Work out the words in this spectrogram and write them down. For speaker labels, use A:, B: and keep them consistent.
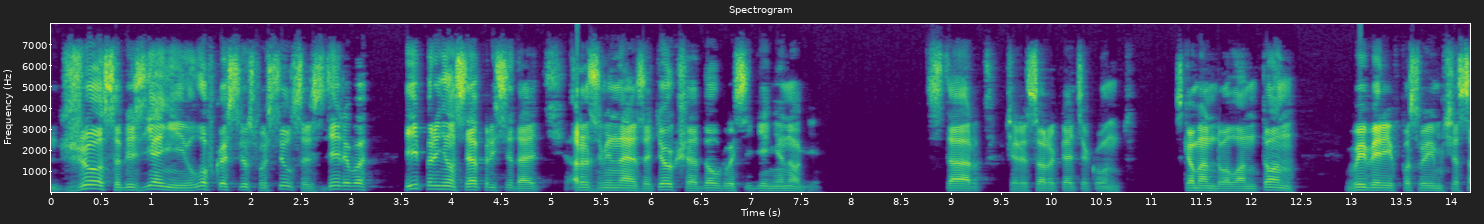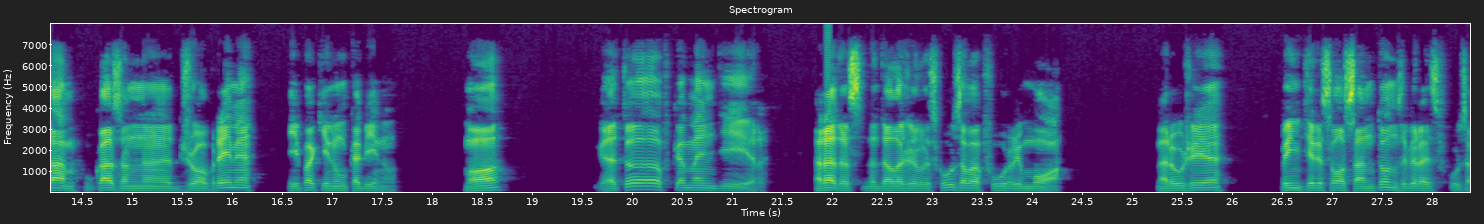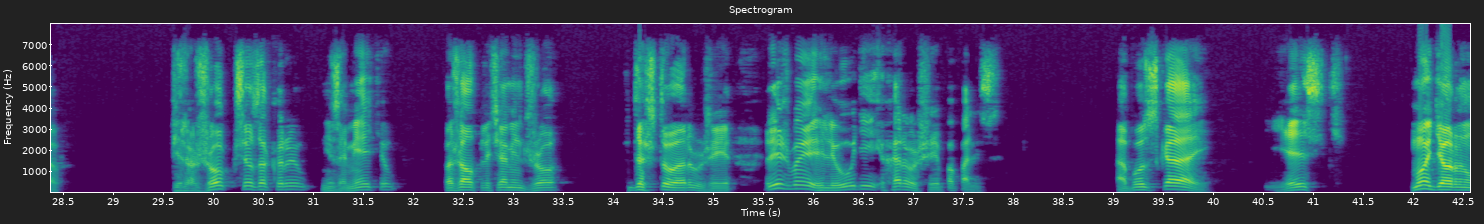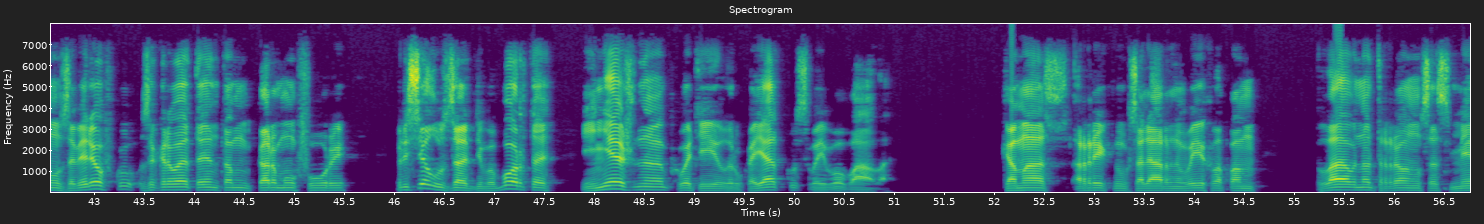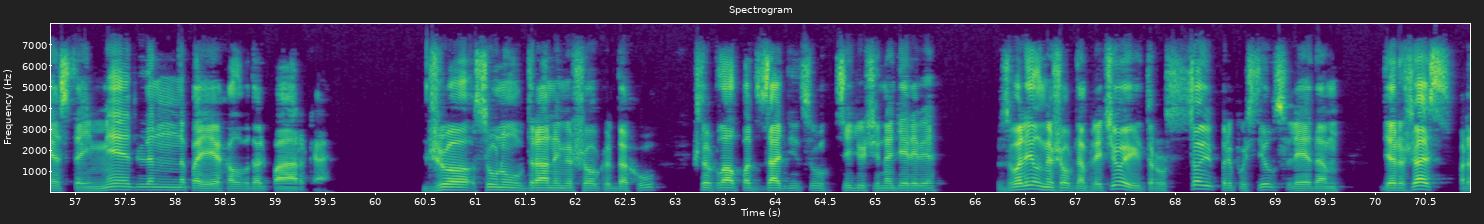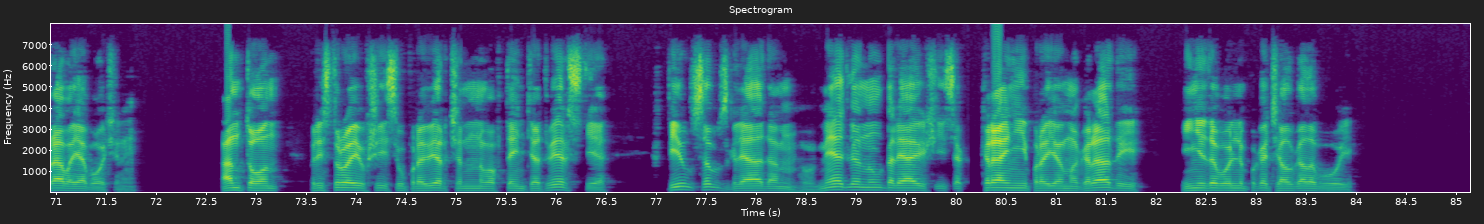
A: Джо с обезьяньей ловкостью спустился с дерева и принялся приседать, разминая затекшие от долгого сидения ноги. «Старт через 45 секунд», — скомандовал Антон, выверив по своим часам указанное Джо время и покинул кабину. «Мо?» «Готов, командир», — радостно доложил из кузова фуры Мо. «Оружие?» — поинтересовался Антон, забираясь в кузов. Пирожок все закрыл, не заметил, — пожал плечами Джо. Да что оружие, лишь бы люди хорошие попались. Опускай. Есть. Мой дернул за веревку, закрывая тентом корму фуры, присел у заднего борта и нежно обхватил рукоятку своего вала. КамАЗ, рыкнув солярным выхлопом, плавно тронулся с места и медленно поехал вдоль парка. Джо сунул в драный мешок даху, что клал под задницу, сидящий на дереве, взвалил мешок на плечо и трусцой припустил следом, держась правой обочины. Антон, пристроившись у проверченного в тенте отверстия, впился взглядом в медленно удаляющийся крайний проем ограды и недовольно покачал головой.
